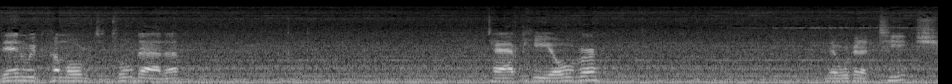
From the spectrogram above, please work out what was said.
Then we come over to tool data, tab key over, and then we're going to teach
